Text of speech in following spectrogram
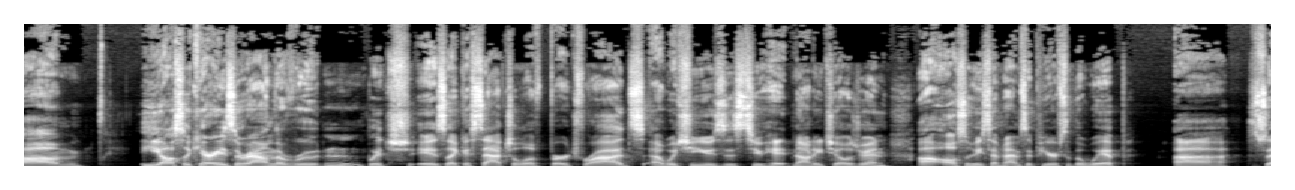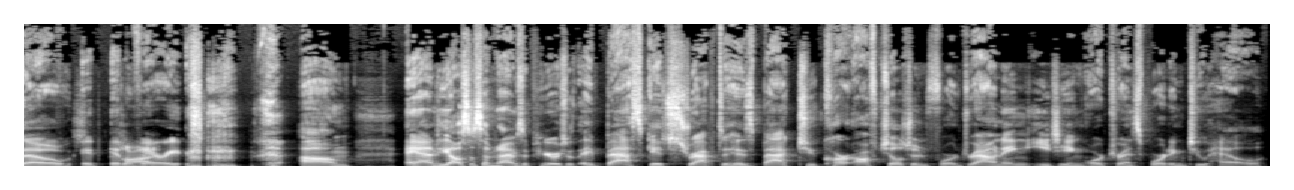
Um, he also carries around the Rootin, which is like a satchel of birch rods, uh, which he uses to hit naughty children. Uh, also, he sometimes appears with a whip, uh, so it, it'll Hot. vary. um, and he also sometimes appears with a basket strapped to his back to cart off children for drowning, eating, or transporting to hell.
